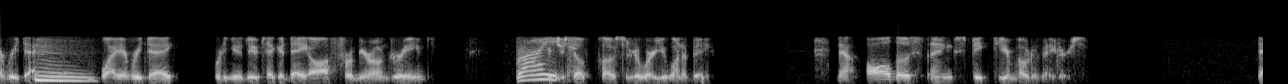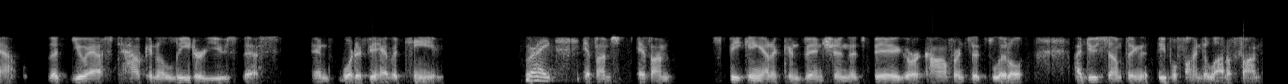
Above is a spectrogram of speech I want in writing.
every day. Mm, Why every day? What are you going to do? Take a day off from your own dreams? right. Get yourself closer to where you want to be. Now, all those things speak to your motivators. Now, you asked, how can a leader use this? And what if you have a team? Right. If I'm if I'm speaking at a convention that's big or a conference that's little, I do something that people find a lot of fun.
